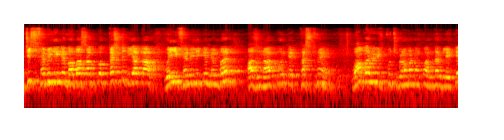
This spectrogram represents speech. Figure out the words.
जिस फैमिली ने बाबा साहब को कष्ट दिया था, वही फैमिली के मेंबर आज नागपुर के ट्रस्ट में है। वहाँ पर भी कुछ ब्राह्मणों को अंदर लेके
